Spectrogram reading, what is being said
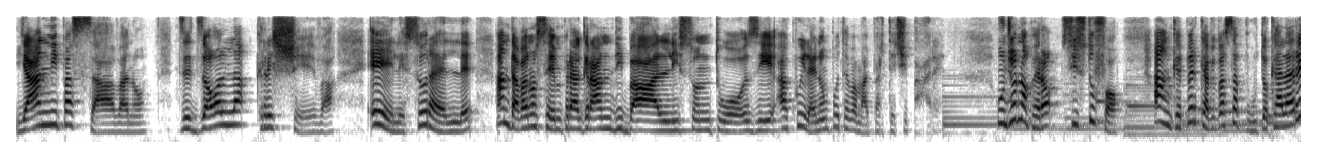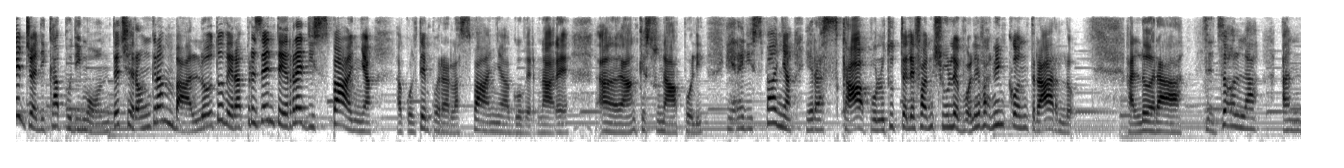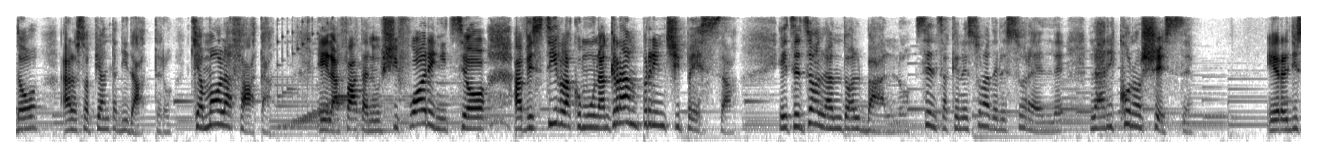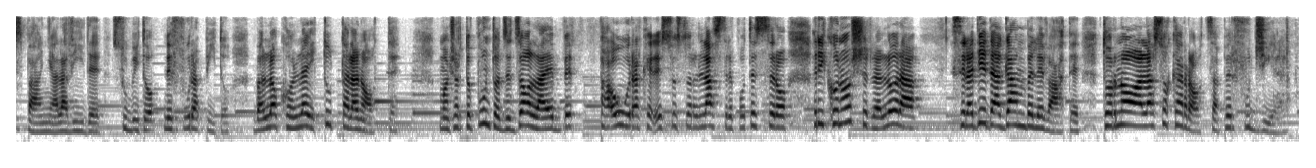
Gli anni passavano, Zezolla cresceva e le sorelle andavano sempre a grandi balli sontuosi a cui lei non poteva mai partecipare. Un giorno però si stufò, anche perché aveva saputo che alla reggia di Capodimonte c'era un gran ballo dove era presente il re di Spagna. A quel tempo era la Spagna a governare eh, anche su Napoli. Il re di Spagna era scapolo, tutte le fanciulle volevano incontrarlo. Allora Zezolla andò alla sua pianta di dattero, chiamò la fata e la fata ne uscì fuori e iniziò a vestirla come una gran principessa. E Zezolla andò al ballo senza che nessuna delle sorelle la riconoscesse. Il re di Spagna la vide, subito ne fu rapito, ballò con lei tutta la notte. Ma a un certo punto Zezolla ebbe paura che le sue sorellastre potessero riconoscerle, allora se la diede a gambe levate, tornò alla sua carrozza per fuggire.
